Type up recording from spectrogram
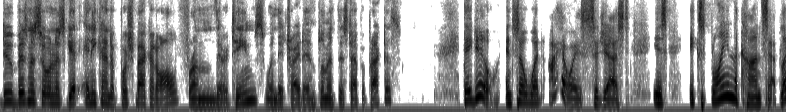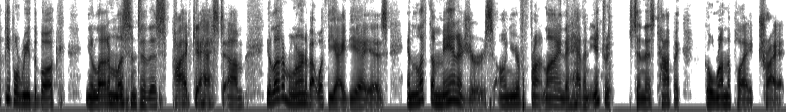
do business owners get any kind of pushback at all from their teams when they try to implement this type of practice? They do. And so, what I always suggest is explain the concept. Let people read the book. You know, let them listen to this podcast. Um, you let them learn about what the idea is, and let the managers on your front line that have an interest in this topic go run the play, try it,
